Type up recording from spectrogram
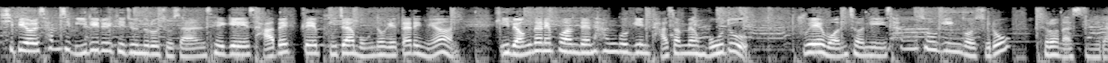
12월 31일을 기준으로 조사한 세계 400대 부자 목록에 따르면 이 명단에 포함된 한국인 5명 모두 부의 원천이 상속인 것으로 드러났습니다.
